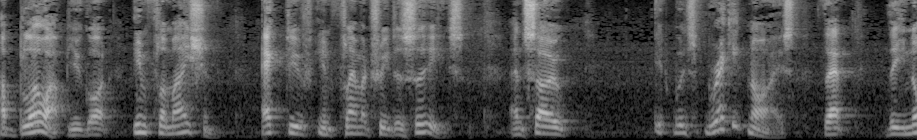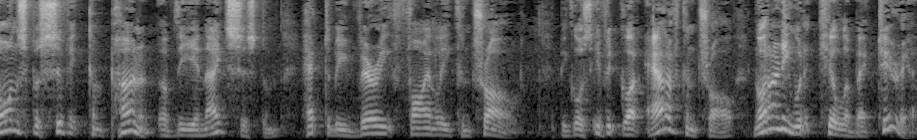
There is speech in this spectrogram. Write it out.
a blow up, you got inflammation, active inflammatory disease. And so it was recognized that the non specific component of the innate system had to be very finely controlled because if it got out of control, not only would it kill the bacteria,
